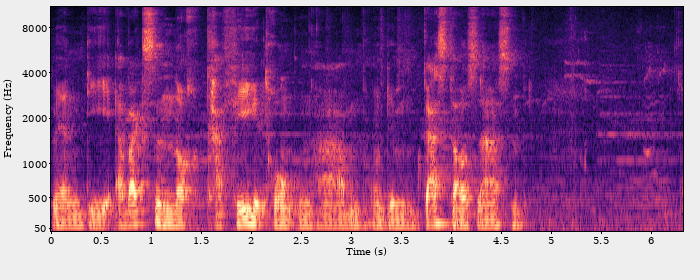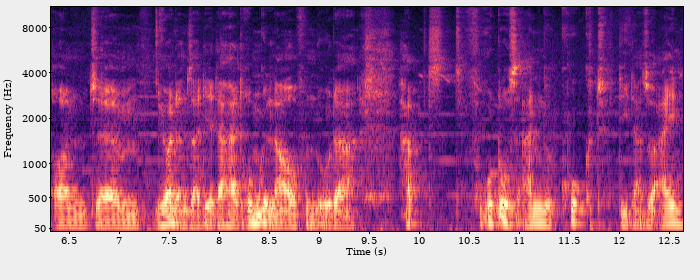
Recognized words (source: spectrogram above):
während die Erwachsenen noch Kaffee getrunken haben und im Gasthaus saßen. Und ähm, ja, dann seid ihr da halt rumgelaufen oder habt Fotos angeguckt, die da so ein,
